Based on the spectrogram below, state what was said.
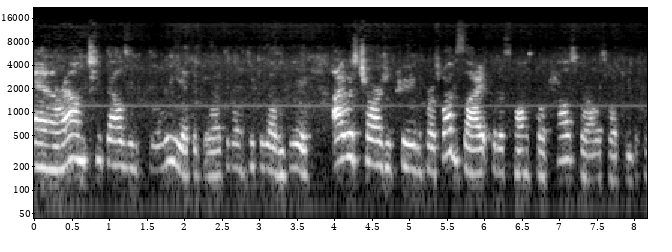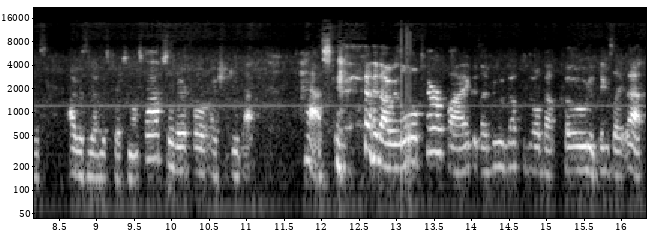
And around 2003, I think it was, 2002, 2003, I was charged with creating the first website for the small historic house where I was working because I was the youngest person on staff, so therefore I should do that task. and I was a little terrified because I knew enough to know about code and things like that.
